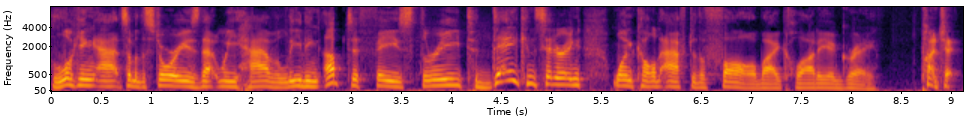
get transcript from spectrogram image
looking at some of the stories that we have leading up to Phase 3, today considering one called After the Fall by Claudia Gray. Punch it!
